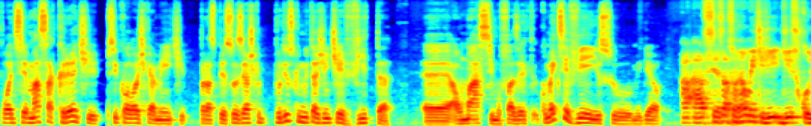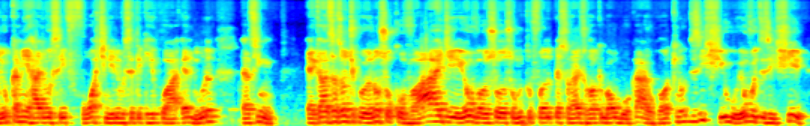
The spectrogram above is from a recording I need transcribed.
pode ser massacrante psicologicamente para as pessoas. E acho que por isso que muita gente evita é, ao máximo fazer. Como é que você vê isso, Miguel? A, a sensação realmente de, de, escolher o caminho errado e você ir forte nele, você ter que recuar, é dura. É assim, é aquela sensação, tipo, eu não sou covarde, eu, eu, sou, eu sou muito fã do personagem do Rock Balboa. Cara, o Rock não desistiu, eu vou desistir.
